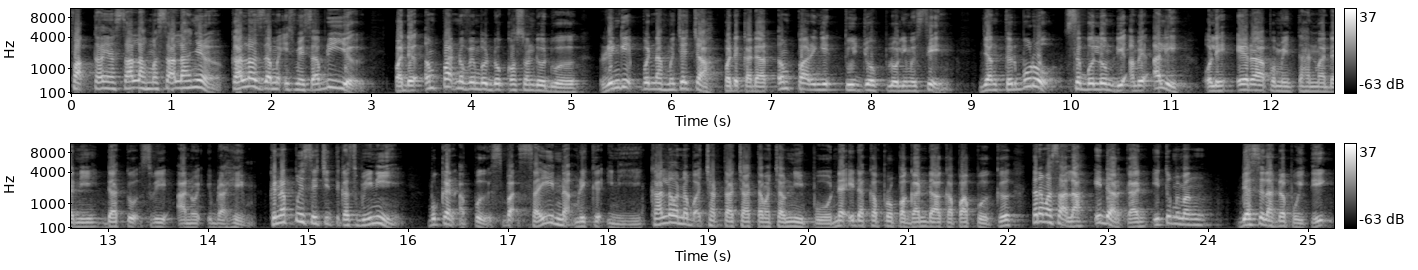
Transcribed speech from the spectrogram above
Fakta yang salah masalahnya. Kalau zaman Ismail Sabri ya, pada 4 November 2022, ringgit pernah mencecah pada kadar RM4.75 sen. Yang terburuk sebelum diambil alih oleh era pemerintahan Madani Datuk Seri Anwar Ibrahim. Kenapa saya ceritakan semua ini? Bukan apa, sebab saya nak mereka ini, kalau nak buat carta-carta macam ni pun, nak edarkan propaganda ke apa-apa ke, tak ada masalah, edarkan. Itu memang biasalah dalam politik.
